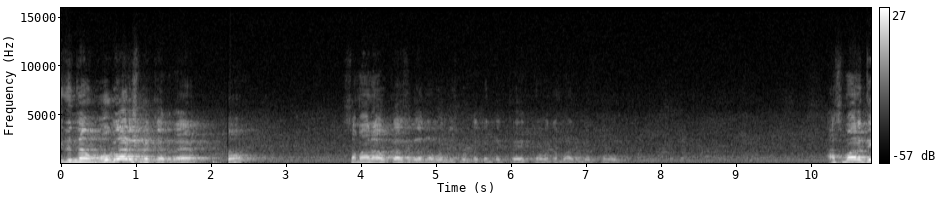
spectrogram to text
ಇದನ್ನು ಹೋಗಲಾಡಿಸ್ಬೇಕಾದ್ರೆ ಸಮಾನ ಅವಕಾಶಗಳನ್ನು ಒದಗಿಸ್ಕೊಡ್ತಕ್ಕಂಥ ಪ್ರಯತ್ನವನ್ನು ಮಾಡಬೇಕು. ಅಸಮಾನತೆ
